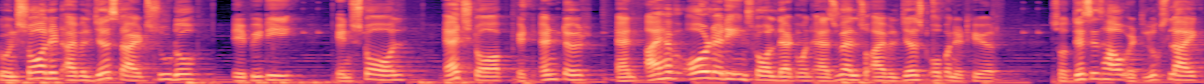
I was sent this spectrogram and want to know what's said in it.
To install it I will just write sudo apt install htop hit enter and I have already installed that one as well so I will just open it here. So this is how it looks like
